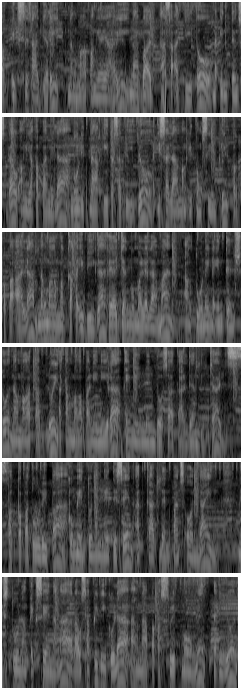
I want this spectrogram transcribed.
pag-exaggerate ng mga pangyayari na baad nasaad dito na intense daw ang yakapan nila ngunit nakita sa video na isa lamang itong simpleng pagpapaalam ng mga magkakaibigan kaya dyan mo malalaman ang tunay na intensyon ng mga tabloid at ang mga paninira kay Maine Mendoza at Alden Richards. Pagpapatuloy pa, komento ng netizen at Kathleen Pans Online, mistulang eksena nga raw sa pelikula ang napaka-sweet moment na iyon.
